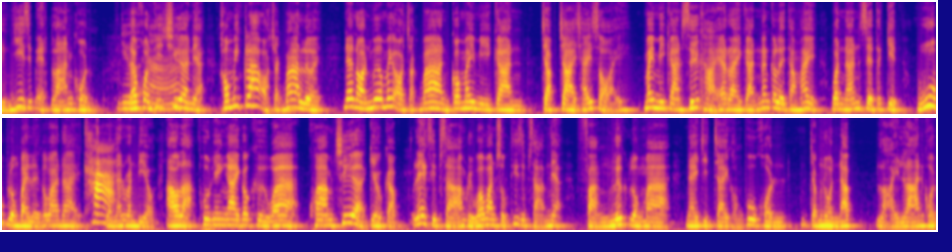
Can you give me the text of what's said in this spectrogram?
ถึง 21 ล้านคนเยอะแล้วคนที่นะเชื่อเนี่ยเขาไม่กล้าออกจากบ้านเลย แน่นอนเมื่อไม่ออกจากบ้านก็ไม่มีการ จับจ่ายใช้สอย ไม่มีการซื้อขายอะไรกัน นั่นก็เลยทำให้วันนั้นเศรษฐกิจวูบลงไปเลยก็ว่าได้ค่ะวันนั้นวันเดียว เอาละพูดง่าย ๆ ก็คือว่าความเชื่อเกี่ยวกับเลข 13 หรือว่าวันศุกร์ที่ 13 เนี่ยฝังลึกลงมาในจิตใจของผู้คนจำนวนนับหลายล้านคน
